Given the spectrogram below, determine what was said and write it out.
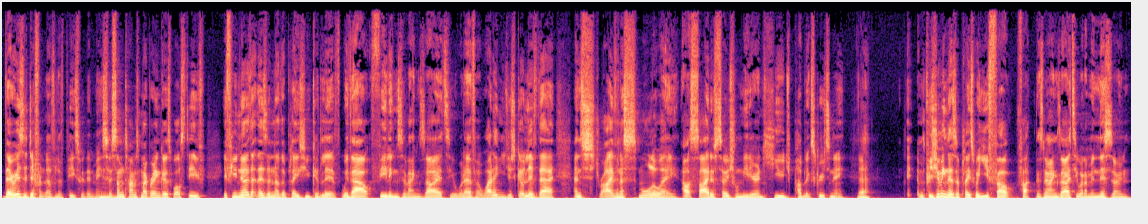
there is a different level of peace within me. Mm. So sometimes my brain goes, well, Steve, if you know that there's another place you could live without feelings of anxiety or whatever, why don't you just go live there and strive in a smaller way outside of social media and huge public scrutiny? Yeah. I'm presuming there's a place where you felt, fuck, there's no anxiety when I'm in this zone.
